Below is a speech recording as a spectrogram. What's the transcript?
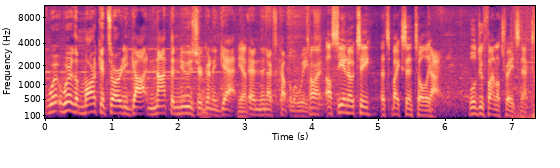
wh- where the market's already gotten, not the news you're going to get yep. in the next couple of weeks. All right, I'll see you in OT. That's Mike Santoli. Right. We'll do final trades next.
